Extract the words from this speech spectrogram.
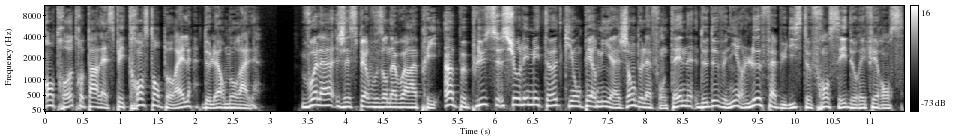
entre autres par l'aspect transtemporel de leur morale. Voilà, j'espère vous en avoir appris un peu plus sur les méthodes qui ont permis à Jean de La Fontaine de devenir le fabuliste français de référence.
